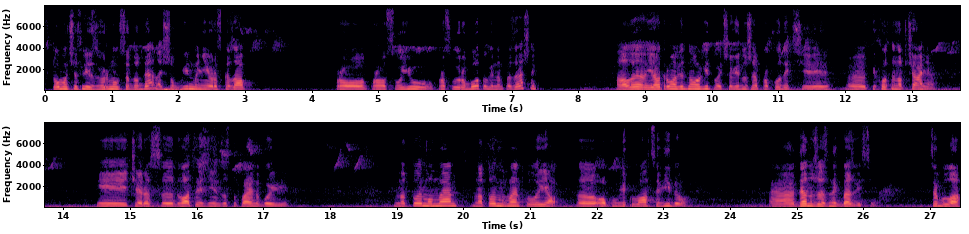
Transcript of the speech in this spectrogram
в тому числі звернувся до Дена, щоб він мені розказав про, про, свою, про свою роботу, він МПЗшник. Але я отримав від нього відповідь, що він вже проходить е, е, піхотне навчання. І через е, два тижні він заступає на бойові. На той момент, на той момент, коли я е, опублікував це відео, е, Ден вже зник безвісті. Це була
